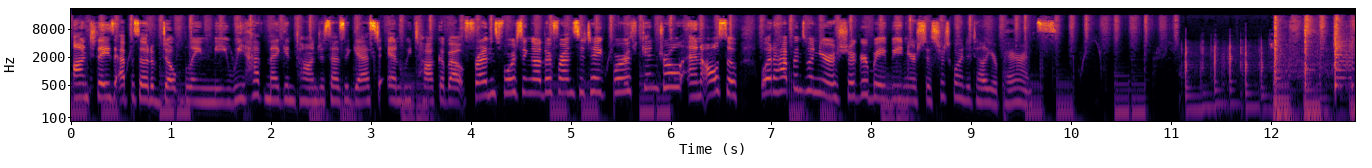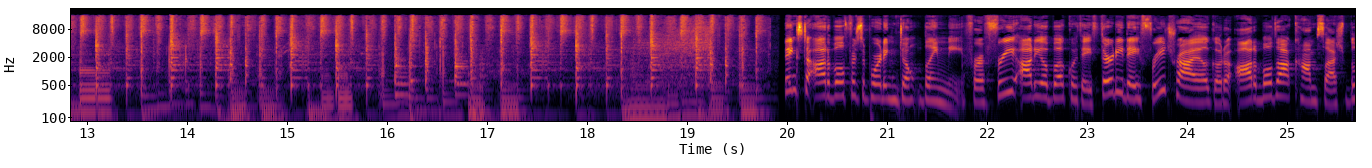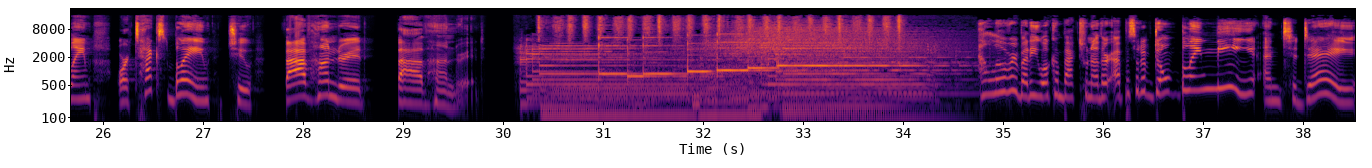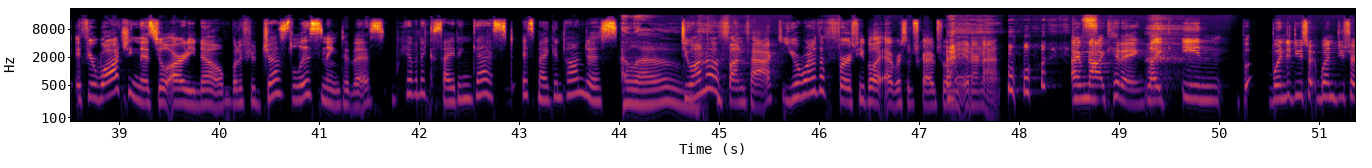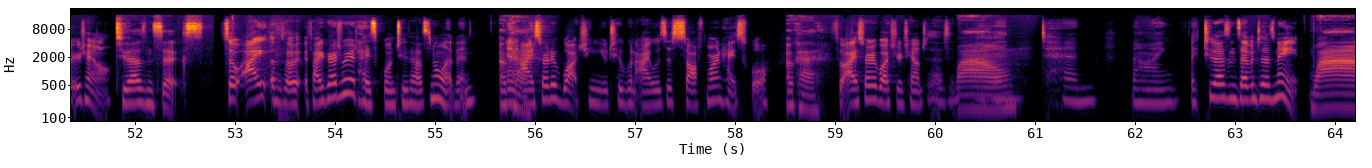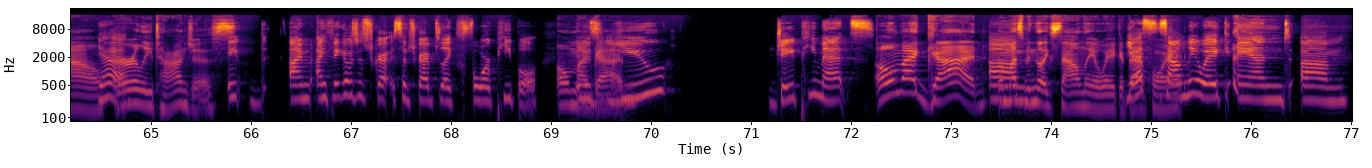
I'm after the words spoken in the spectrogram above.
On today's episode of Don't Blame Me, we have Megan Tonjes as a guest, and we talk about friends forcing other friends to take birth control, and also what happens when you're a sugar baby and your sister's going to tell your parents. Thanks to Audible for supporting Don't Blame Me. For a free audiobook with a 30-day free trial, go to audible.com slash blame or text blame to 500 500. Hello, everybody. Welcome back to another episode of Don't Blame Me. And today, if you're watching this, you'll already know. But if you're just listening to this, we have an exciting guest. It's Megan Tonjes. Hello. Do you want to know a fun fact? You're one of the first people I ever subscribed to on the internet. I'm not kidding. Like in when did you start? When did you start your channel? 2006. So I so if I graduated high school in 2011, Okay. and I started watching YouTube when I was a sophomore in high school. Okay. So I started watching your channel 2000. Wow. 10, 9, like 2007, 2008. Wow. Yeah. Early Tonjes. It, I'm, I think I was subscri- subscribed to like four people. oh my was God. You, JP Metz. Oh my God. it must have Um, been like soundly awake at yes, that point. Soundly Awake. And um,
